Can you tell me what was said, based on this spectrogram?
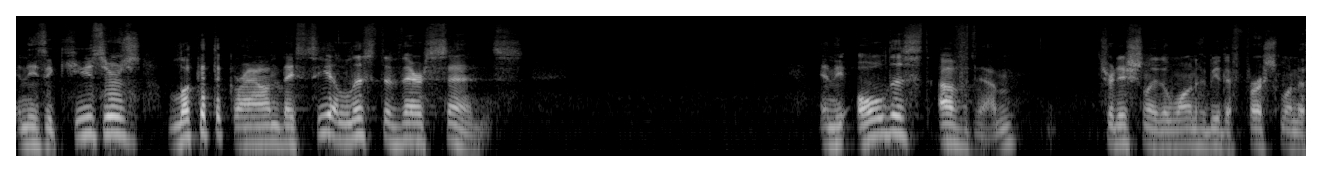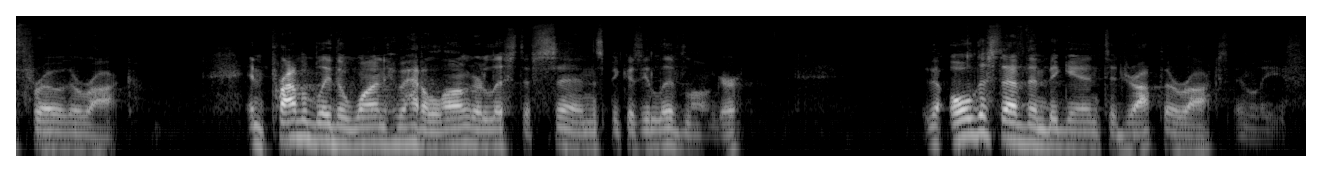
And these accusers look at the ground, they see a list of their sins. And the oldest of them, traditionally the one who'd be the first one to throw the rock, and probably the one who had a longer list of sins because he lived longer, the oldest of them began to drop their rocks and leave.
